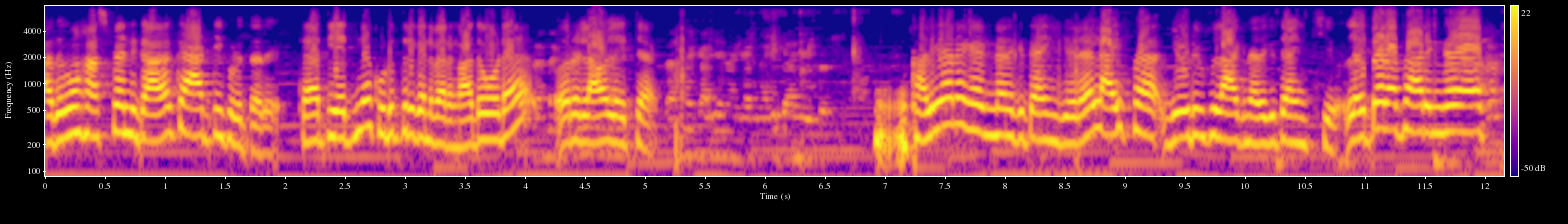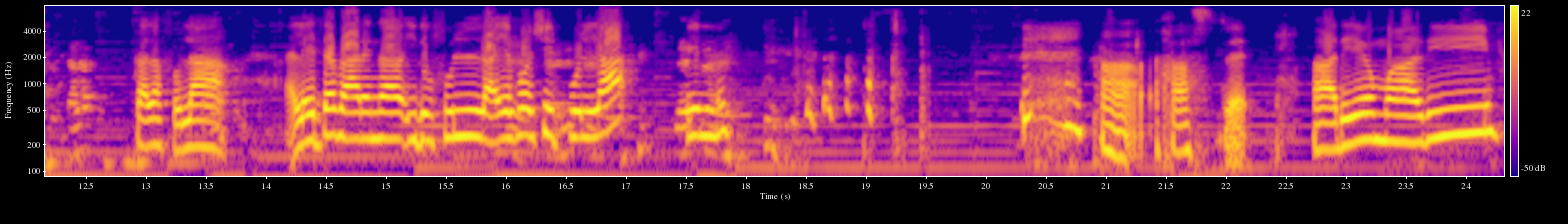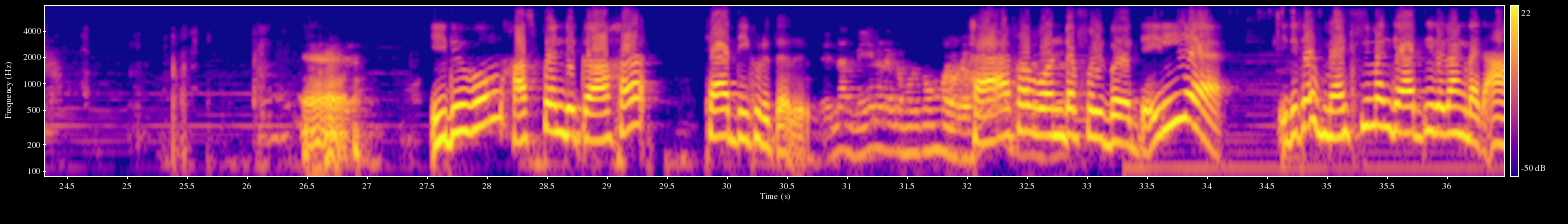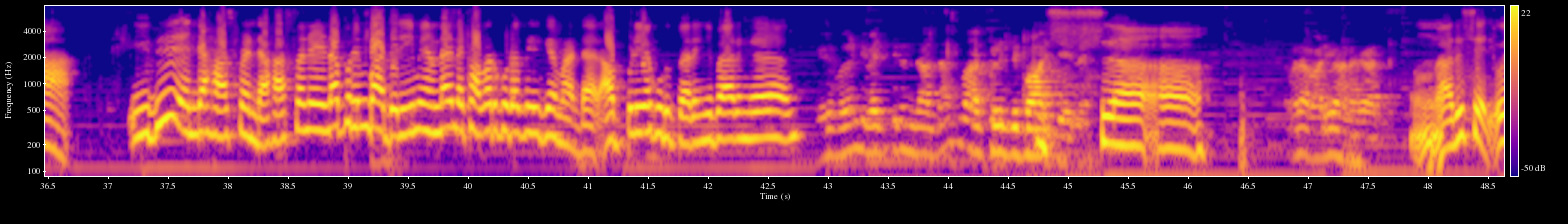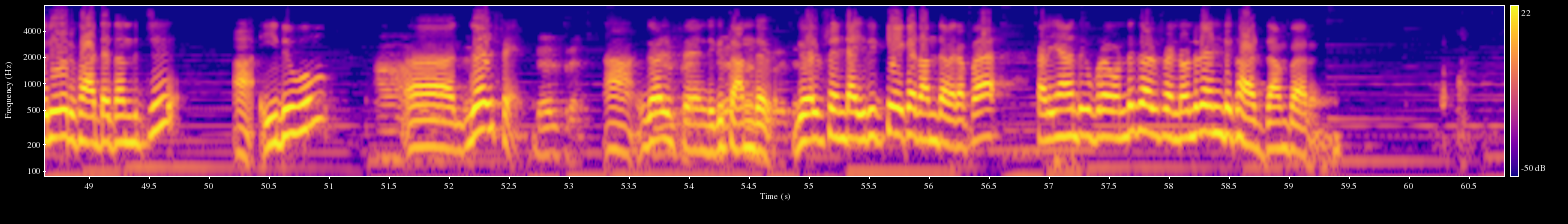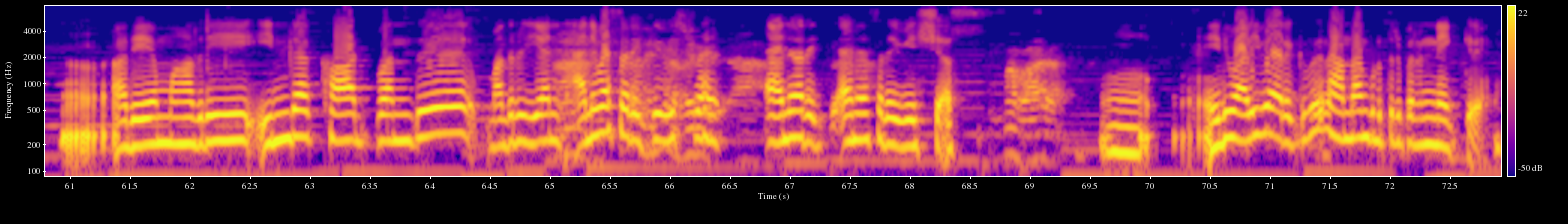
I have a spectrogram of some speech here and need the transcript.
அதுவும் ஹஸ்பண்டுக்காக கேட்டி கொடுத்தது. கேட்டி எத்தனை கொடுத்துருக்கேன்னு பாருங்க. அதோட ஒரு லவ் லெட்டர் கல்யாணம் கட்டினதுக்கு தேங்க்யூ லைஃப் பியூட்டிஃபுல் ஆகினதுக்கு தேங்க்யூ லெட்டரை பாருங்க. கலர்ஃபுல்லா லெட்டர் பாருங்க. இது ஃபுல்லா ஏ ஷீட் ஃபுல்லா இன்னும் ஹஸ்பண்ட் அதே மாதிரி இதுவும் ஹஸ்பண்டுக்காக கேட்டி கொடுத்தது. ஹேவ் அ ஒண்டர்ஃபுல் பர்த்டே இல்ல இதுக்கு மேக்ஸிமம் கேட்டியில தான் கிடக்கு. ஆ இது என் ஹஸ்பண்டா ஹஸ்பண்ட் என்ன புரியும்பா? தெரியும் ஏன்னா இந்த கவர் கூட கிழிக்க மாட்டார். அப்படியே கொடுப்பாரு. இங்க பாருங்க. அது சரி. ஒரே ஒரு காட்டை தந்துட்டு ஆ இதுவும் கேர்ள் ஃப்ரெண்ட் ஆ கேர்ள் ஃப்ரெண்டுக்கு தந்தவர் கேர்ள் ஃப்ரெண்டா இருக்கேக்க தந்தவர் அப்ப கல்யாணத்துக்கு அப்புறம் உண்டு கேர்ள் ஃப்ரெண்ட் உண்டு ரெண்டு கார்டு தான் பாருங்க. அதே மாதிரி இந்த கார்டு வந்து மதுரையன் அனிவர்சரிக்கு விஷ் அனிவர்சரி விஷஸ் இது வடிவா இருக்குது. நான் தான் கொடுத்துருப்பேன்னு நினைக்கிறேன்.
